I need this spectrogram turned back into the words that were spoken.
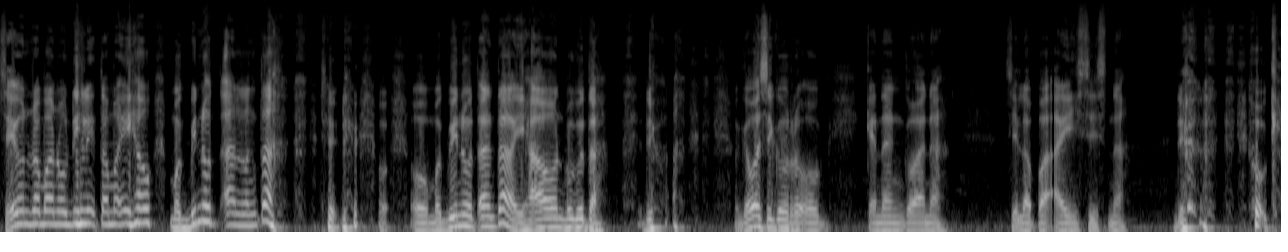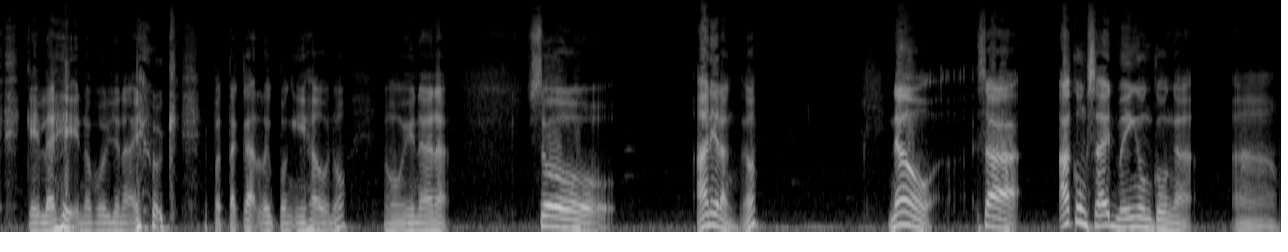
Sayon raman og dili ta maihaw, magbinutan lang ta. o, o magbinutan ta, ihawon bugo ta. Di ba? Gawa siguro og kanang kuana sila pa ISIS na. Di ba? okay. Kay lahi na po yun na. Okay. Pataka lang pang ihaw, no? O, yun na na. So, ani lang, no? Now, sa akong side, maingon ko nga, uh,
